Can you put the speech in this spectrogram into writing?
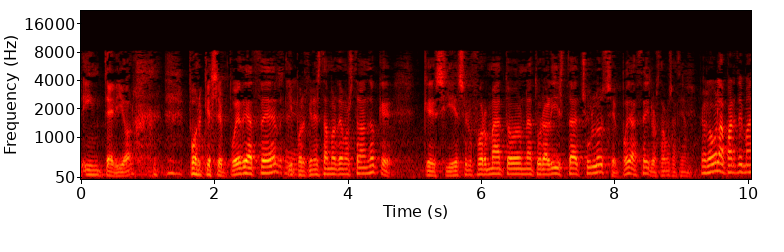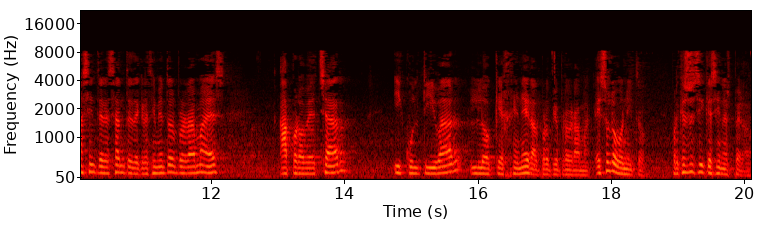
interior, porque se puede hacer Sí. y por fin estamos demostrando que, que si es el formato naturalista, chulo, se puede hacer y lo estamos haciendo. Pero luego la parte más interesante de crecimiento del programa es aprovechar y cultivar lo que genera el propio programa. Eso es lo bonito, porque eso sí que es inesperado.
